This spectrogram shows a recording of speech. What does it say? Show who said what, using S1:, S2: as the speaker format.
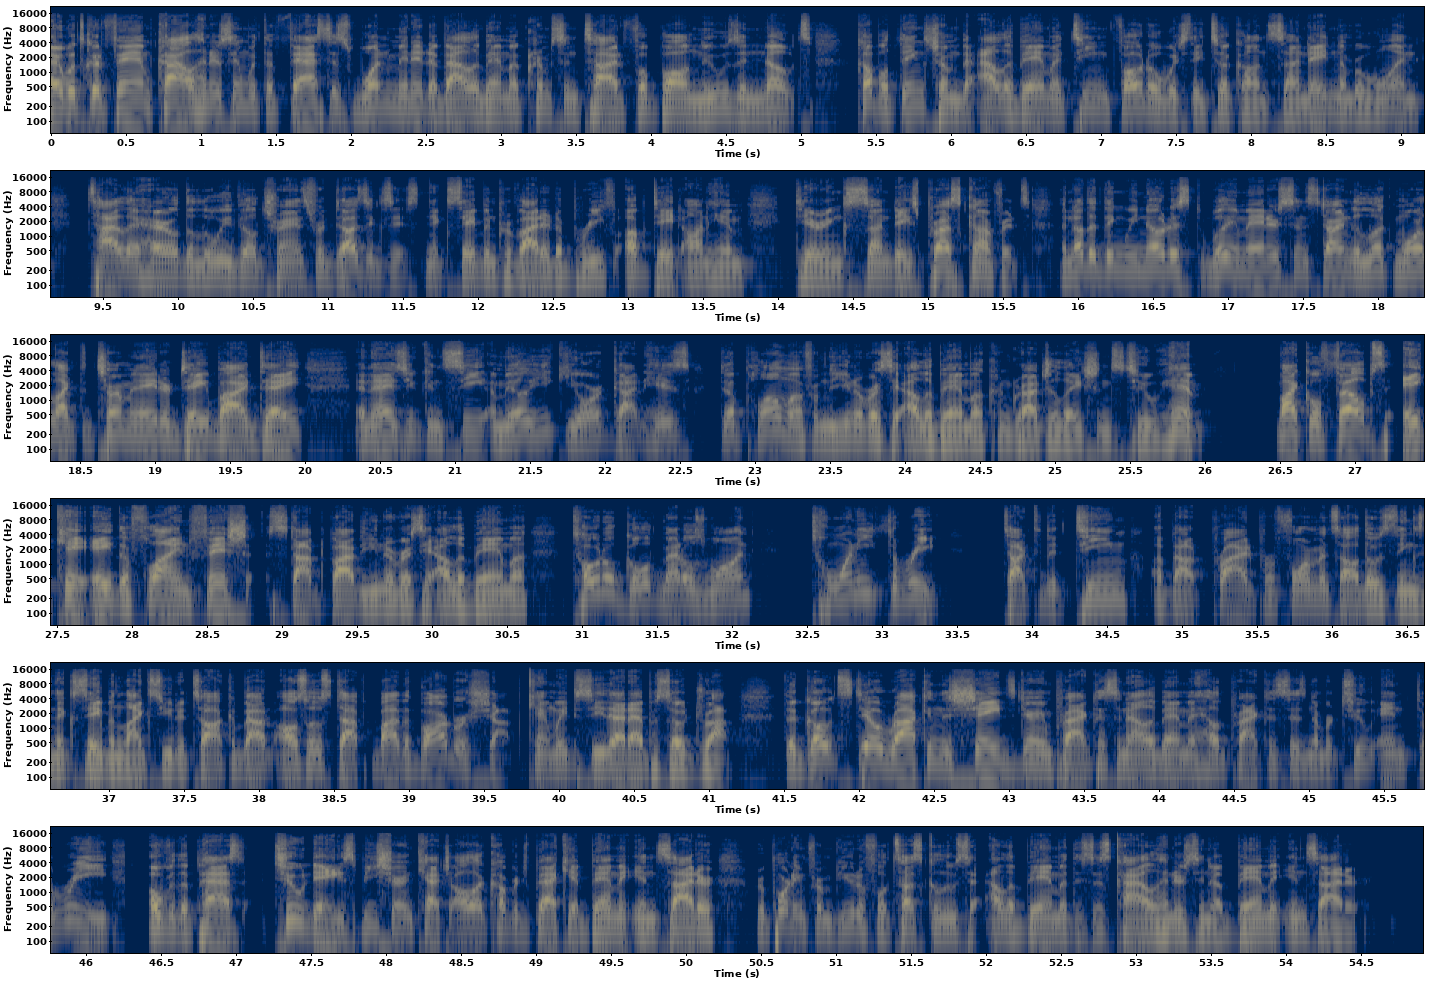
S1: Hey, what's good, fam? Kyle Henderson with the fastest one minute of Alabama Crimson Tide football news and notes. Couple things from the Alabama team photo, which they took on Sunday. Number one, Tyler Harrell, the Louisville transfer, does exist. Nick Saban provided a brief update on him during Sunday's press conference. Another thing we noticed, William Anderson starting to look more like the Terminator day by day. And as you can see, Emil Ekiyor got his diploma from the University of Alabama. Congratulations to him. Michael Phelps, aka the Flying Fish, stopped by the University of Alabama. Total gold medals won 23. Talked to the team about pride, performance, all those things Nick Saban likes you to talk about. Also stopped by the barber shop. Can't wait to see that episode drop. The GOAT still rocking the shades during practice, and Alabama held practices number two and three over the past two days. Be sure and catch all our coverage back at Bama Insider. Reporting from beautiful Tuscaloosa, Alabama, this is Kyle Henderson of Bama Insider.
